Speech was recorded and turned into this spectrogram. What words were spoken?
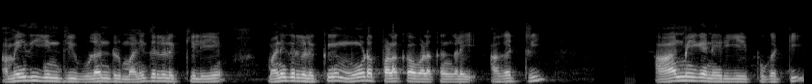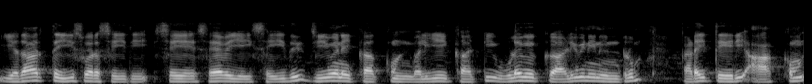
அமைதியின்றி உழன்று மனிதர்களுக்கிலேயே மனிதர்களுக்கு மூட பழக்க வழக்கங்களை அகற்றி ஆன்மீக நெறியை புகட்டி யதார்த்த ஈஸ்வர செய்தி சேவையை செய்து ஜீவனை காக்கும் வழியை காட்டி உலகுக்கு அழிவினின்றும் கடை தேறி ஆக்கம்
